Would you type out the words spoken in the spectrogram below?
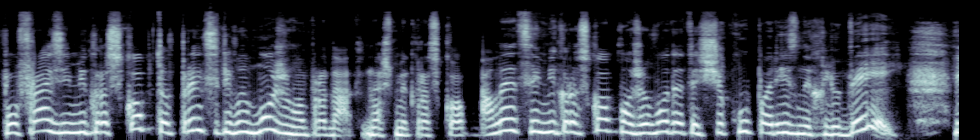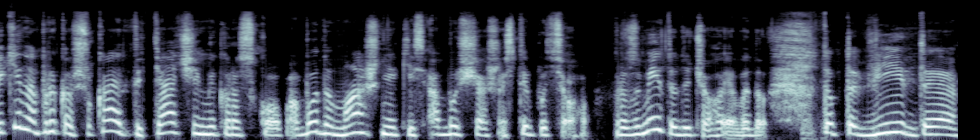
по фразі мікроскоп, то в принципі ми можемо продати наш мікроскоп, але цей мікроскоп може вводити ще купа різних людей, які, наприклад, шукають дитячий мікроскоп або домашній якийсь, або ще щось типу цього. Розумієте, до чого я веду? Тобто від е,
